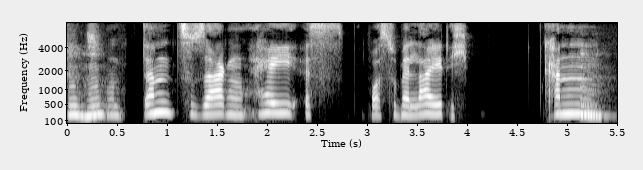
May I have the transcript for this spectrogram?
mhm. so, und dann zu sagen, hey, es, boah, es tut mir leid, ich kann, mhm.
